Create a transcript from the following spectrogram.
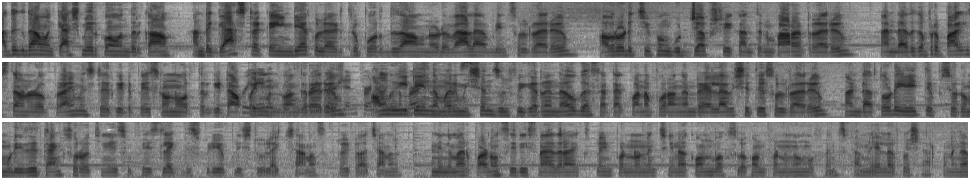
அதுக்கு தான் அவன் காஷ்மீருக்கும் வந்திருக்கான். அந்த கேஸ் ட்ரக்கை இந்தியாக்குள்ளே எடுத்துகிட்டு போகிறது தான் அவனோட வேலை அப்படின்னு சொல்கிறாரு அவரோட சீஃபும் குட் ஜாப் ஸ்ரீகாந்த்னு பாராட்டுறாரு. அண்ட் அதுக்கப்புறம் பாகிஸ்தானோட பிரைம் மினிஸ்டர் கிட்ட பேசுறோம்னு ஒருத்தர் கிட்ட அப்பாயின்மெண்ட் வாங்குறாரு. அவங்க கிட்ட இந்த மாதிரி. மிஷன் ஜுல்ஃபிகர்னு நர்வ் கேஸ் அட்டாக் பண்ண போறாங்கன்ற எல்லா விஷயத்தையும் சொல்றாரு. அண்ட் அதோட எயித் எபிசோட முடியுது. தேங்க்ஸ் ஃபார் வாட்சிங் is face like this video please do like channel subscribe to channel and இந்த மாதிரி படம் சீரிஸ் நான் எதனா எக்ஸ்பிளைன் பண்ணணும்னு நினச்சிங்கன்னா கவுண்ட் பாக்ஸில் கவுண்ட் பண்ணுங்க. உங்கள் ஃப்ரெண்ட்ஸ் ஃபேமிலி எல்லாருக்கும் ஷேர் பண்ணுங்க.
